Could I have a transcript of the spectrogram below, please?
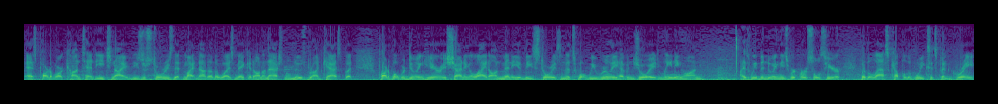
as part of our content each night. These are stories that might not otherwise make it on a national news broadcast, but part of what we're doing here is shining a light on many of these stories, and it's what we really have enjoyed leaning on as we've been doing these rehearsals here for the last couple of weeks, it's been great.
